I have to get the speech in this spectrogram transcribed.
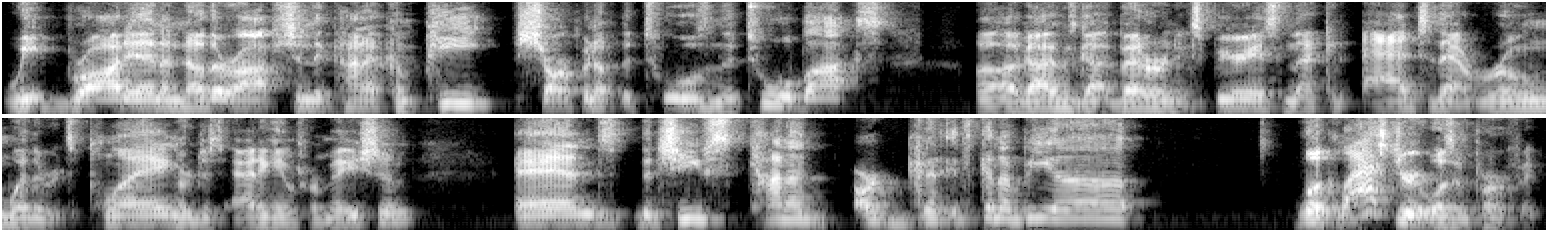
we brought in another option to kind of compete, sharpen up the tools in the toolbox. Uh, a guy who's got veteran experience and that can add to that room, whether it's playing or just adding information. And the Chiefs kind of are good. It's going to be a look. Last year it wasn't perfect,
